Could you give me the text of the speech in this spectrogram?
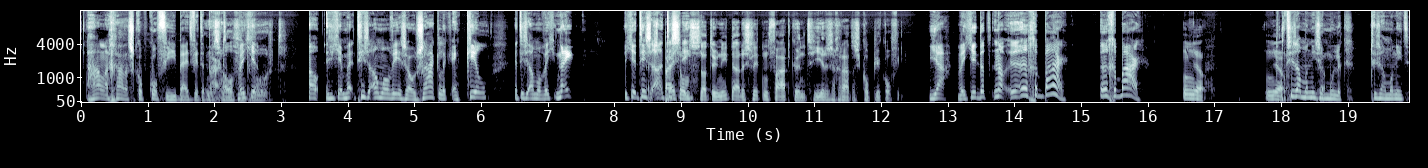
Haal een gratis kop koffie bij het Witte Paard. Weet je, woord. al, weet je, maar het is allemaal weer zo zakelijk en kil. Het is allemaal, weet je. Nee! Weet je, het is. Het het spijt is ons dat u niet naar de Slittenvaart kunt. Hier is een gratis kopje koffie. Ja, weet je, dat, nou, een gebaar. Een gebaar. Ja. Ja. Het is allemaal niet zo moeilijk. Het is allemaal niet.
